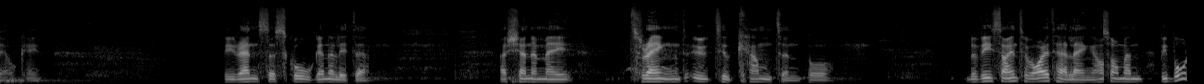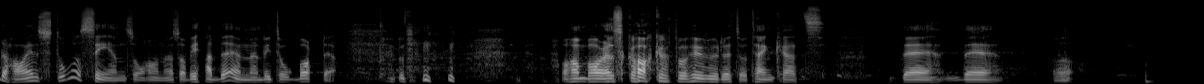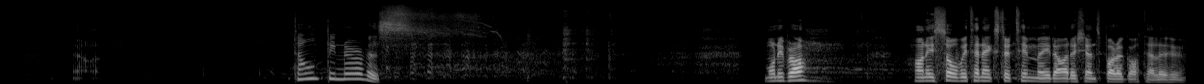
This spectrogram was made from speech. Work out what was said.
det är okej. Vi rensar skogen lite. Jag känner mig trängd ut till kanten på Lovisa har inte varit här länge. Hon sa, men vi borde ha en stor scen, sa hon. Jag sa, vi hade en, men vi tog bort det. och han bara skakar på huvudet och tänker att det, det Don't be nervous. Mår ni bra? Har ni sovit en extra timme idag? Det känns bara gott, eller hur?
